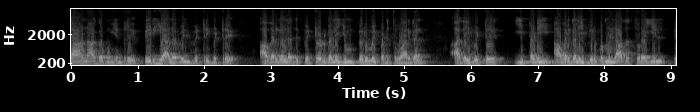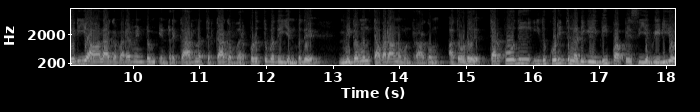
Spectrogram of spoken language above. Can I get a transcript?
தானாக முயன்று பெரிய அளவில் வெற்றி பெற்று அவர்களது பெற்றோர்களையும் பெருமைப்படுத்துவார்கள். அதை விட்டு இப்படி அவர்களை விருப்பமில்லாத துறையில் பெரிய ஆளாக வர வேண்டும் என்ற காரணத்திற்காக வற்புறுத்துவது என்பது மிகவும் தவறான ஒன்றாகும். அதோடு தற்போது இது குறித்து நடிகை தீபா பேசிய வீடியோ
